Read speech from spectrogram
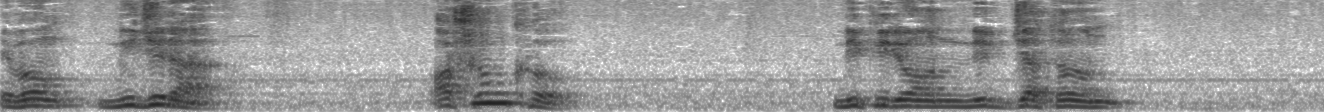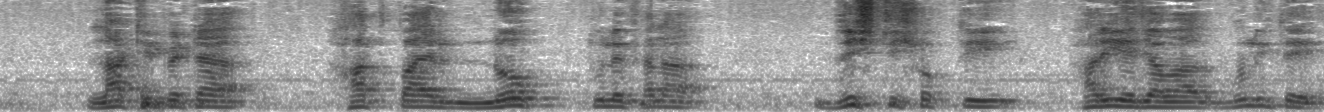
এবং নিজেরা অসংখ্য নিপীড়ন, নির্যাতন, লাঠিপেটা হাত পায়ের নখ তুলে ফেলা, দৃষ্টিশক্তি হারিয়ে যাওয়া গুলিতে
